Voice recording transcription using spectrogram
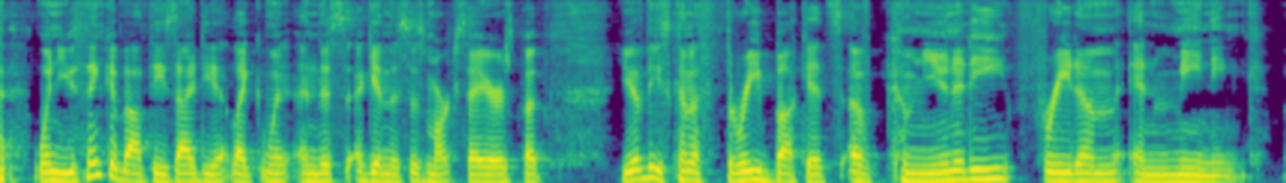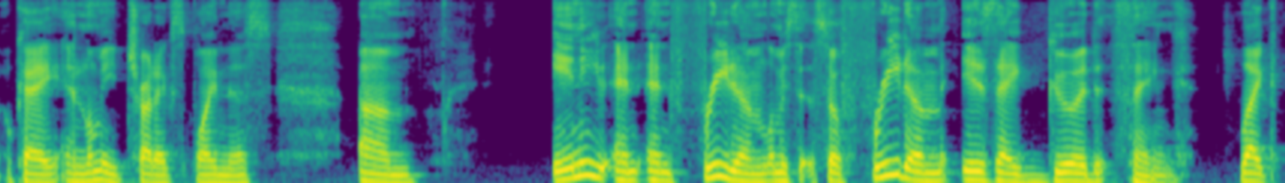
when you think about these ideas, like, when, and this, again, this is Mark Sayers, but you have these kind of three buckets of community, freedom, and meaning. Okay. And let me try to explain this. Um, any and and freedom, let me say so freedom is a good thing. Like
